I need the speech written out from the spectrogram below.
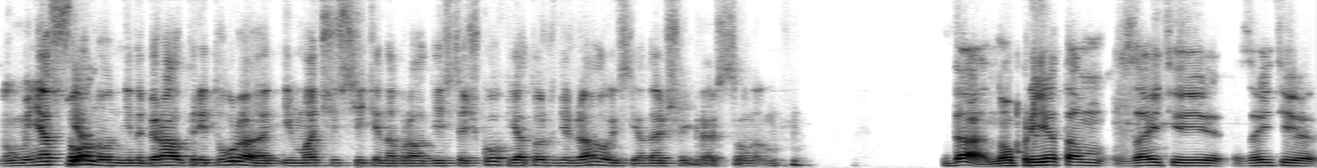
У меня Сон, он не набирал три тура, и в матче Сити набрал 10 очков. Я тоже не жалуюсь, я дальше играю с Соном. Да, но при этом за эти, за эти,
